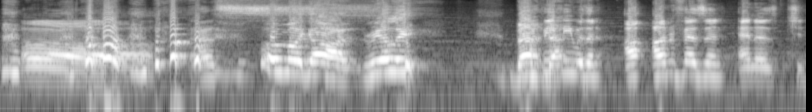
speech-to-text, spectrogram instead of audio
Oh, that's, Oh my god, really? That, beat that- me with an uh, Unfezant and a ch-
